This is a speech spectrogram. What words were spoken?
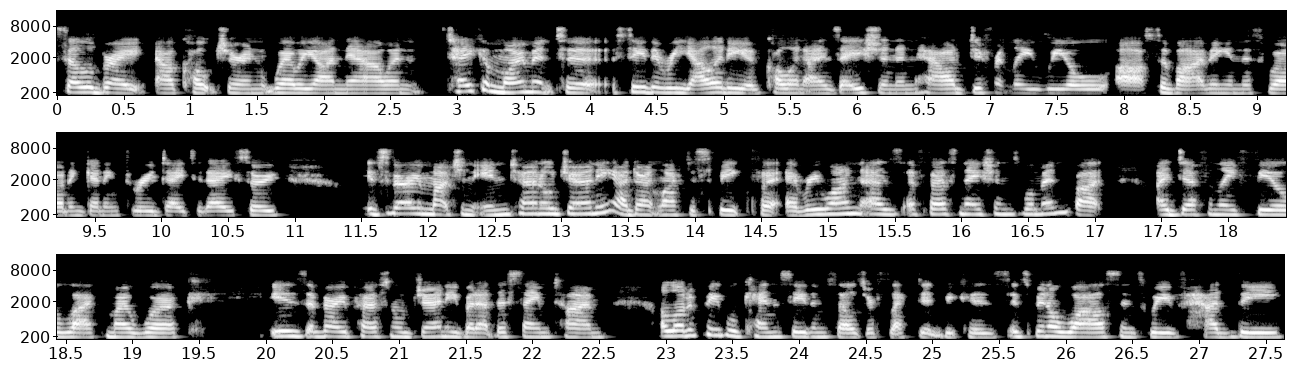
celebrate our culture and where we are now and take a moment to see the reality of colonization and how differently we all are surviving in this world and getting through day to day. So it's very much an internal journey. I don't like to speak for everyone as a First Nations woman, but I definitely feel like my work is a very personal journey, but at the same time, a lot of people can see themselves reflected because it's been a while since we've had the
